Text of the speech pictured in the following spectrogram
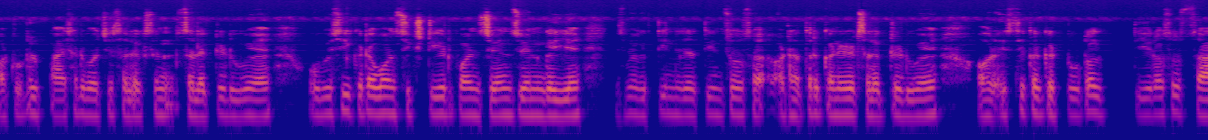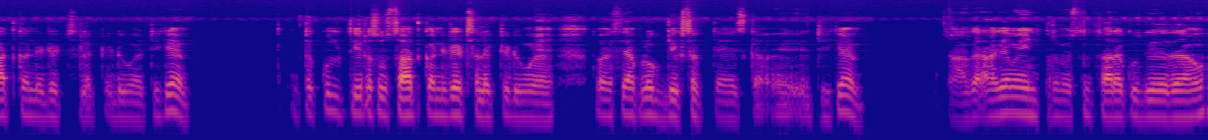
और टोटल पैंसठ बच्चे सेलेक्शन सेलेक्टेड हुए हैं। ओ बी सी की cutoff one sixty eight point seven seven गई है, जिसमें तीन हज़ार तीन सौ अठहत्तर कैंडिडेट सेलेक्टेड हुए हैं और इससे करके टोटल तेरह सौ सात कैंडिडेट सेलेक्टेड हुए हैं, ठीक है? तो कुल तेरह सौ सात कैंडिडेट सेलेक्टेड हुए हैं। तो ऐसे आप लोग देख सकते हैं इसका, ठीक है? अगर आगे मैं इन्फॉर्मेशन सारा कुछ दे दे रहा हूँ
